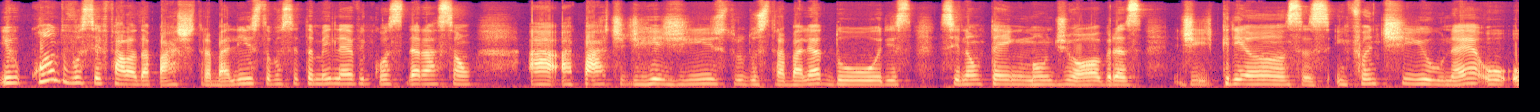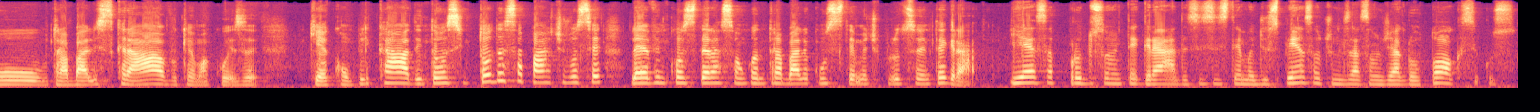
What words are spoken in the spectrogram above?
E quando você fala da parte trabalhista, você também leva em consideração a, a parte de registro dos trabalhadores, se não tem mão de obras de crianças, infantil, né, ou, ou trabalho escravo, que é uma coisa que é complicado. Então, assim, toda essa parte você leva em consideração quando trabalha com o sistema de produção integrada. E essa produção integrada, esse sistema dispensa a utilização de agrotóxicos?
